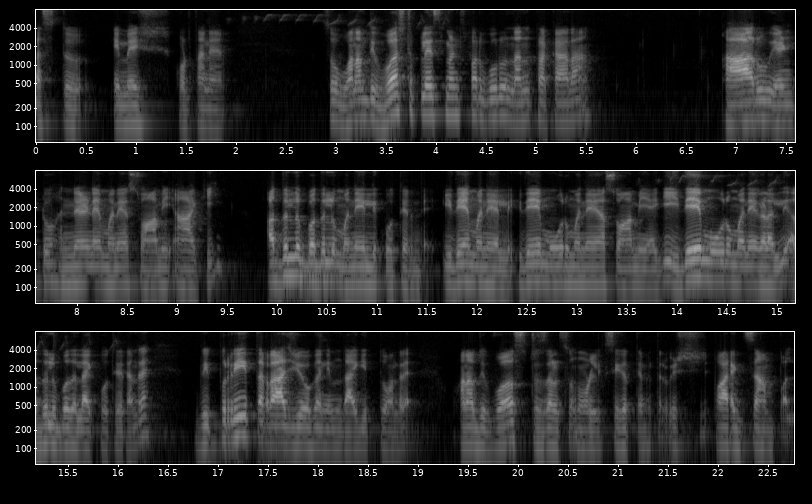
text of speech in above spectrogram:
ಬೆಸ್ಟ್ ಇಮೇಜ್ ಕೊಡ್ತಾನೆ. So one of the worst placements for ಗುರು ನನ್ನ ಪ್ರಕಾರ ಆರು, ಎಂಟು, ಹನ್ನೆರಡನೇ ಮನೆಯ ಸ್ವಾಮಿ ಆಗಿ ಅದಲು ಬದಲು ಮನೆಯಲ್ಲಿ ಕೂತಿರ್ದೆ. ಇದೇ ಮನೆಯಲ್ಲಿ, ಇದೇ ಮೂರು ಮನೆಯ ಸ್ವಾಮಿಯಾಗಿ ಇದೇ ಮೂರು ಮನೆಗಳಲ್ಲಿ ಅದಲು ಬದಲಾಗಿ ಕೂತಿದ್ರೆ ಅಂದರೆ ವಿಪರೀತ ರಾಜಯೋಗ ನಿಮ್ಮದಾಗಿತ್ತು ಅಂದರೆ one of the worst results ನೋಡ್ಲಿಕ್ಕೆ ಸಿಗುತ್ತೆ ಮಿತ್ರ ವಿಶ್ ಫಾರ್ ಎಕ್ಸಾಂಪಲ್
